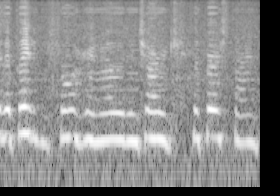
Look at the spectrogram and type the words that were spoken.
Because I played before and I was in charge the first time.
